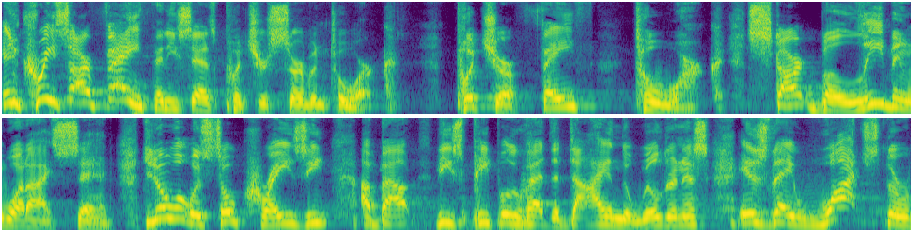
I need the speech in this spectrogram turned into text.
increase our faith. And he says, put your servant to work. Put your faith to work. Start believing what I said. Do you know what was so crazy about these people who had to die in the wilderness is they watched the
